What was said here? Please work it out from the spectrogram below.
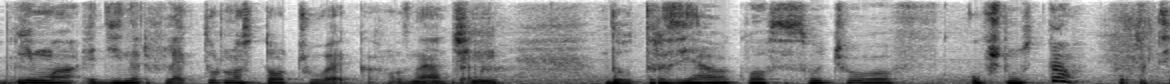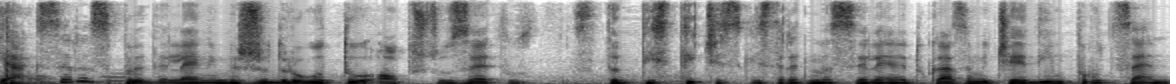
Да. Има един рефлектор на 100 човека. Значи да, да отразява какво се случва в общността като цяло. Как са разпределени, между другото, общо взето статистически сред населението? Казваме, че 1%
